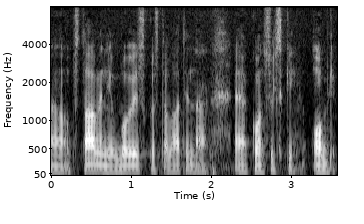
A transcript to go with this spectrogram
е, обставин і обов'язку ставати на е, консульський облік.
